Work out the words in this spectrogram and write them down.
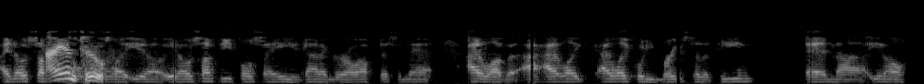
I know some I am too. Like, you know, you know, some people say you got to grow up, this and that. I love it. I, I like I like what he brings to the team, and uh, you know,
